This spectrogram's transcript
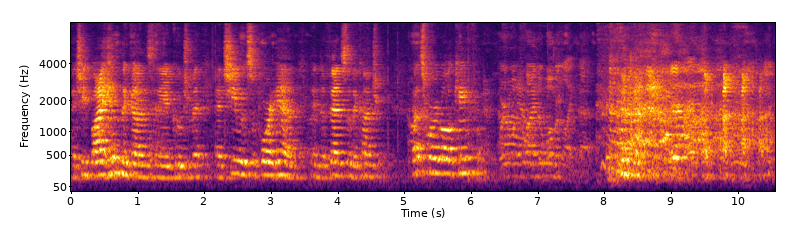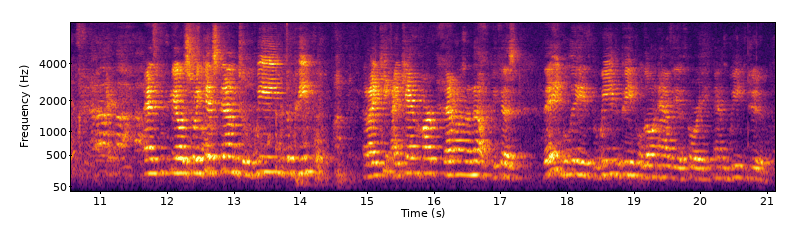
and she'd buy him the guns and the accoutrement, and she would support him in defense of the country. That's where it all came from. Where do I find a woman like that? And, you know, so it gets down to we the people. And I can't, I can't harp that on enough because they believe we the people don't have the authority and we do.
